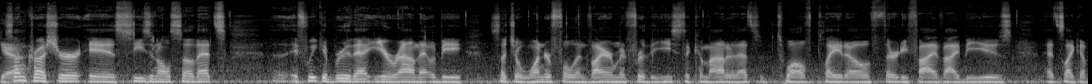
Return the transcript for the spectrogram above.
yeah. Sun Crusher is seasonal, so that's if we could brew that year round, that would be such a wonderful environment for the yeast to come out of. That's 12 Plato, 35 IBUs. That's like a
